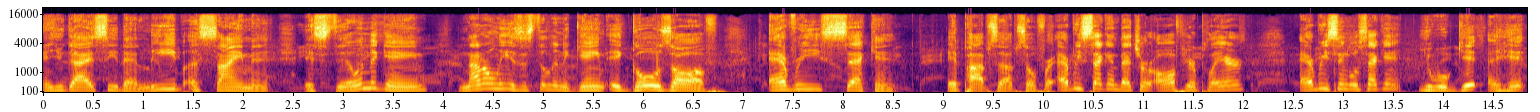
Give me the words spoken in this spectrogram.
And you guys see that leave assignment is still in the game. Not only is it still in the game, it goes off every second it pops up. So for every second that you're off your player, every single second, you will get a hit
